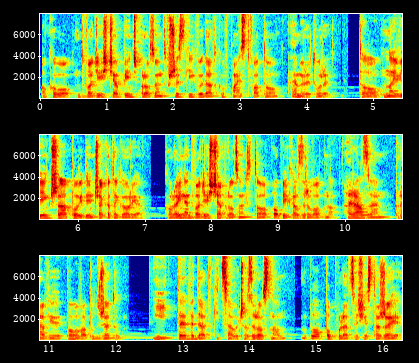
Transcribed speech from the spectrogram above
Około 25% wszystkich wydatków państwa to emerytury. To największa pojedyncza kategoria. Kolejne 20% to opieka zdrowotna, razem prawie połowa budżetu. I te wydatki cały czas rosną, bo populacja się starzeje.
